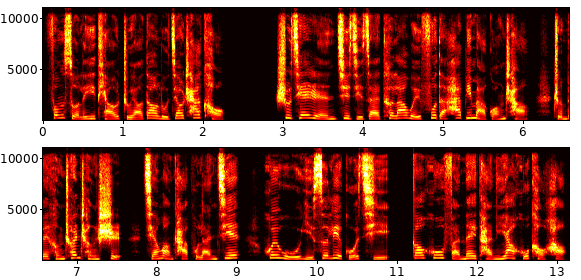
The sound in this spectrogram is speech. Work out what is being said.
封锁了一条主要道路交叉口。数千人聚集在特拉维夫的哈比马广场，准备横穿城市前往卡普兰街，挥舞以色列国旗，高呼反内塔尼亚胡口号。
